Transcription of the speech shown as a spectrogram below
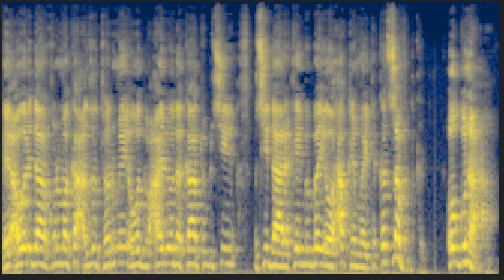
إيه أول دار خرمة كعزت فرمي أو دعاء له ذكاته بسي بسي داركي ببي أو حق ميت كد زفت أو بله.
